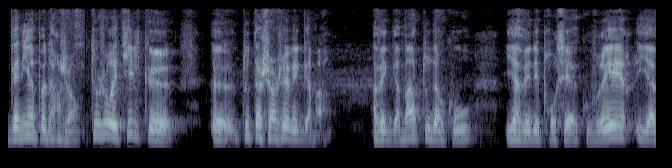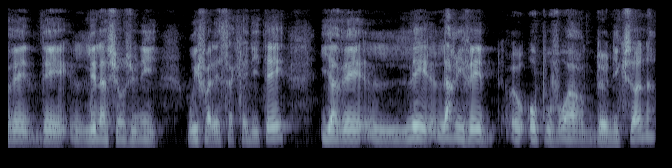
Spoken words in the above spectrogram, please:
gagner un peu d'argent. Toujours est-il que euh, tout a changé avec Gamma. Avec Gamma, tout d'un coup, il y avait des procès à couvrir, il y avait les Nations Unies où il fallait s'accréditer, il y avait l'arrivée au pouvoir de Nixon,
